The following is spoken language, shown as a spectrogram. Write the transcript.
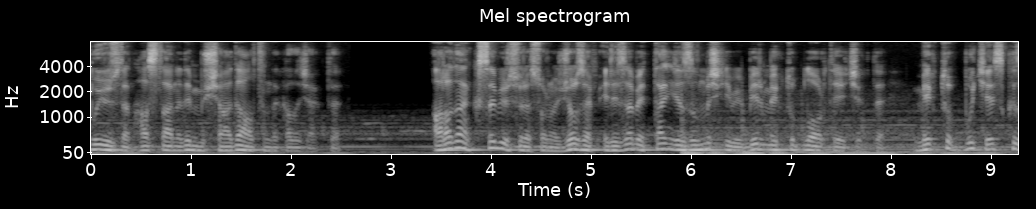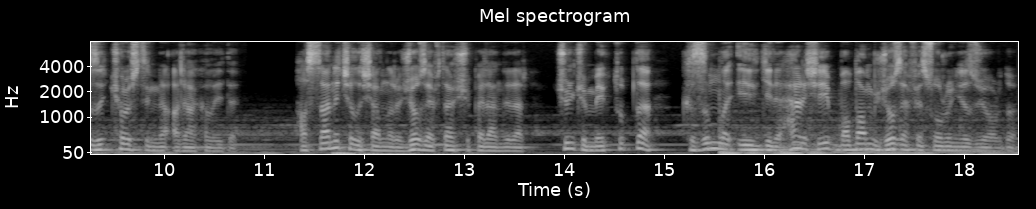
Bu yüzden hastanede müşahede altında kalacaktı. Aradan kısa bir süre sonra Joseph Elizabeth'ten yazılmış gibi bir mektupla ortaya çıktı. Mektup bu kez kızı Kirsten'le alakalıydı. Hastane çalışanları Joseph'ten şüphelendiler. Çünkü mektupta kızımla ilgili her şeyi babam Joseph'e sorun yazıyordu.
